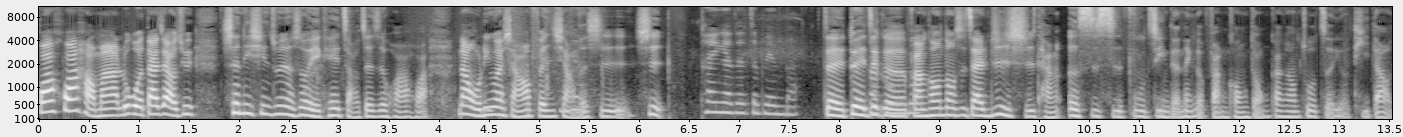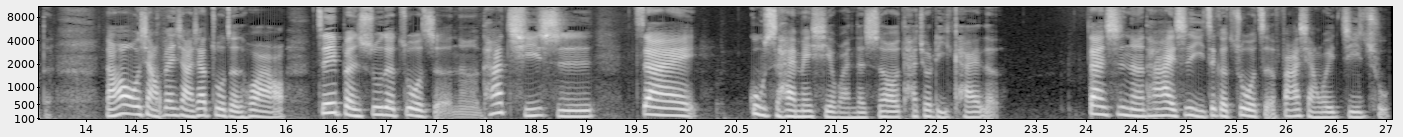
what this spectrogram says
花花好吗？如果大家有去胜利新村的时候，也可以找这只花花。那我另外想要分享的是，是它应该在这边吧？对对，这个防空洞是在日食堂二四四附近的那个防空洞，刚刚作者有提到的。然后我想分享一下作者的话哦，这一本书的作者呢，他其实在故事还没写完的时候，他就离开了。但是呢，他还是以这个作者发想为基础，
